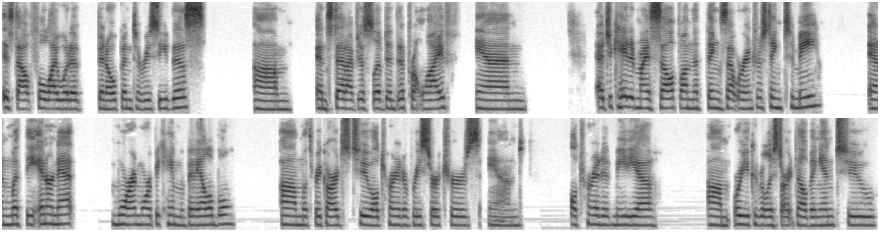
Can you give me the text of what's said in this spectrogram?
it's doubtful I would have been open to receive this. Um, instead, I've just lived a different life and educated myself on the things that were interesting to me. And with the internet, more and more became available um, with regards to alternative researchers and alternative media, um, or you could really start delving into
